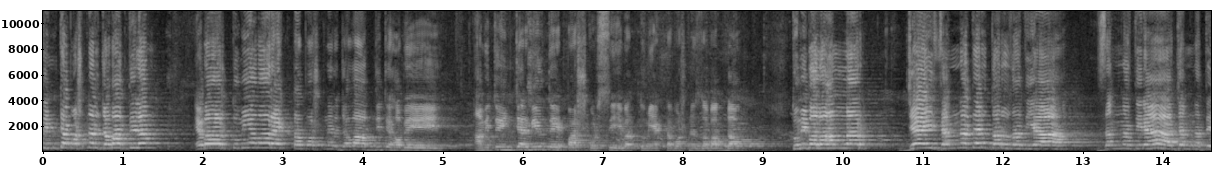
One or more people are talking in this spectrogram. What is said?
তিনটা প্রশ্নের জবাব দিলাম, এবার তুমি আমার একটা প্রশ্নের জবাব দিতে হবে। আমি তো ইন্টারভিউতে পাশ করছি এবার তুমি একটা প্রশ্নের জবাব দাও। তুমি বলো আল্লাহর যেই জান্নাতের দরজা দিয়া জান্নাতীরা জান্নাতে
